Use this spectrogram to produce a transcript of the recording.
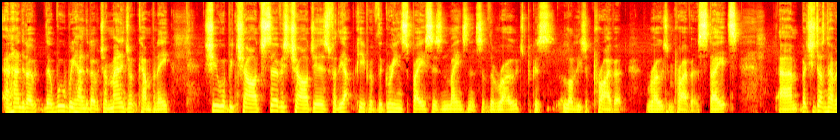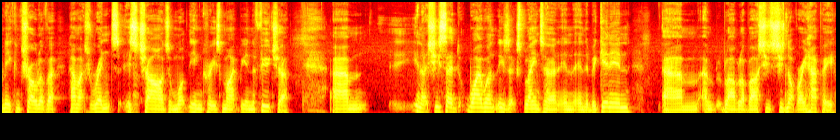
and handed over, there will be handed over to a management company she would be charged service charges for the upkeep of the green spaces and maintenance of the roads because a lot of these are private roads and private estates. Um, but she doesn't have any control over how much rent is charged and what the increase might be in the future. Um, you know, she said, why weren't these explained to her in, in the beginning? Um, and blah, blah, blah. She's, she's not very happy.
